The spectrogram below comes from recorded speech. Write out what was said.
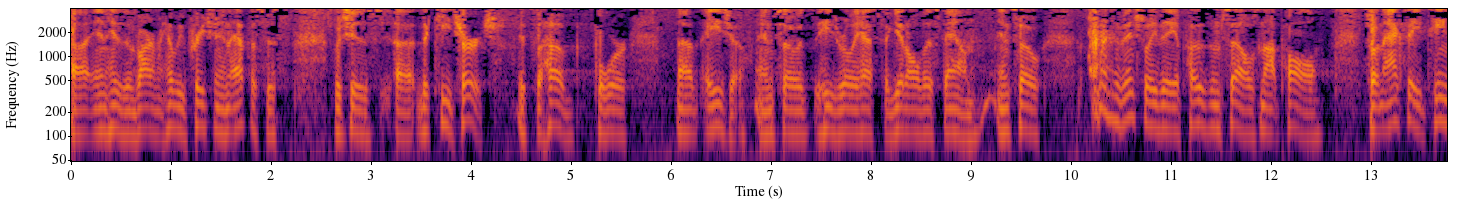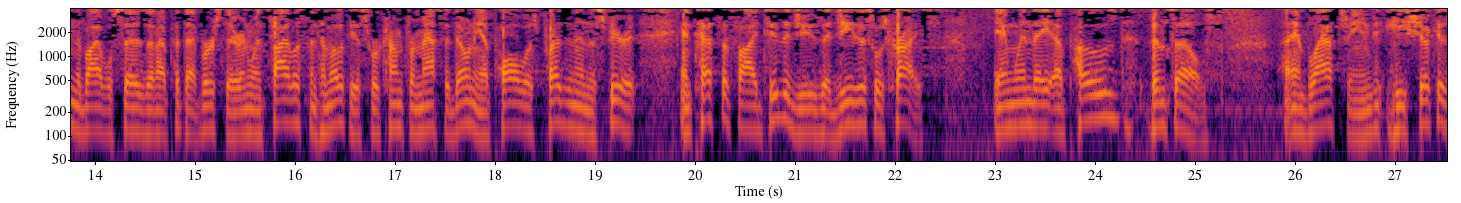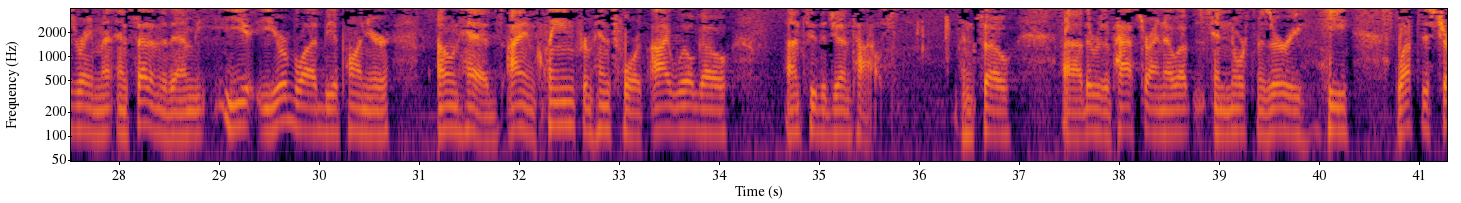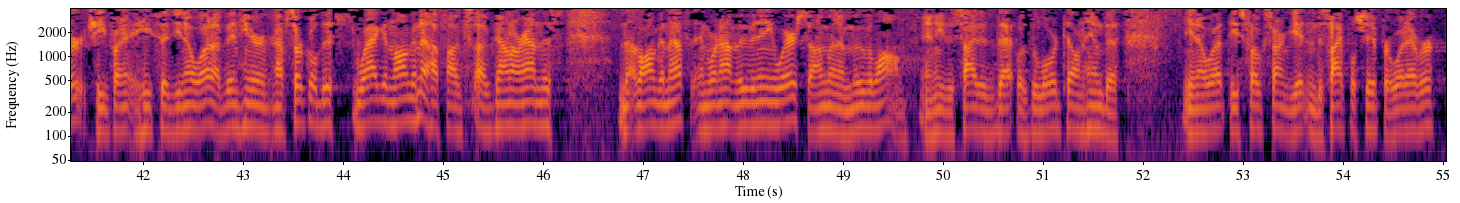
uh, in his environment. He'll be preaching in Ephesus, which is uh, the key church. It's the hub for uh, Asia, and so he really has to get all this down. And so eventually they oppose themselves, not Paul. So in Acts 18, the Bible says, and I put that verse there, and when Silas and Timotheus were come from Macedonia, Paul was present in the Spirit and testified to the Jews that Jesus was Christ. And when they opposed themselves and blasphemed, he shook his raiment and said unto them, Your blood be upon your own heads. I am clean from henceforth. I will go unto the Gentiles. And so uh, there was a pastor I know up in North Missouri. He left his church. He he said, "You know what? I've been here. I've circled this wagon long enough. I've I've gone around this long enough, and we're not moving anywhere. So I'm going to move along." And he decided that was the Lord telling him to you know what, these folks aren't getting discipleship or whatever.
